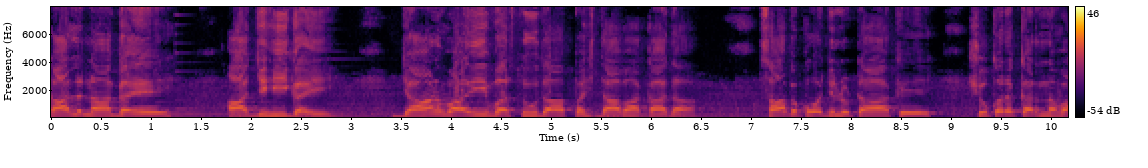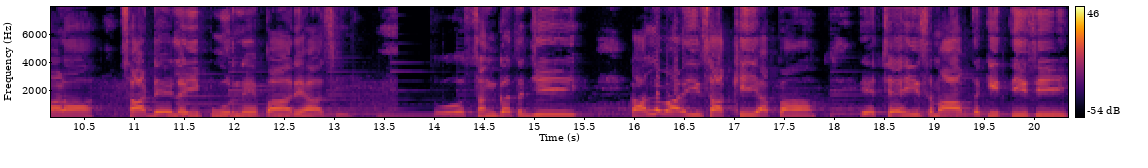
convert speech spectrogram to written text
ਕੱਲ ਨਾ ਗਏ, ਅੱਜ ਹੀ ਗਏ। ਜਾਣ ਵਾਲੀ ਵਸਤੂ ਦਾ ਪਛਤਾਵਾ ਕਾਦਾ ਸਭ ਕੁਝ ਲੁਟਾ ਕੇ ਸ਼ੁਕਰ ਕਰਨ ਵਾਲਾ ਸਾਡੇ ਲਈ ਪੂਰਨੇ ਪਾ ਰਿਹਾ ਸੀ। ਸੋ ਸੰਗਤ ਜੀ ਕੱਲ ਵਾਲੀ ਸਾਖੀ ਆਪਾਂ ਇੱਥੇ ਹੀ ਸਮਾਪਤ ਕੀਤੀ ਸੀ।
